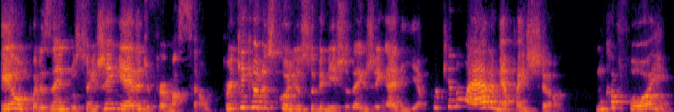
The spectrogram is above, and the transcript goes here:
Eu, por exemplo, sou engenheira de formação. Por que, que eu não escolhi o subnicho da engenharia? Porque não era minha paixão. Nunca foi.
